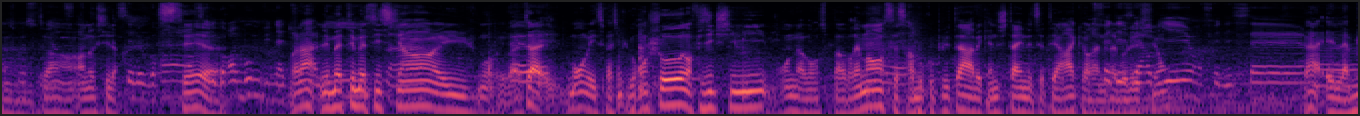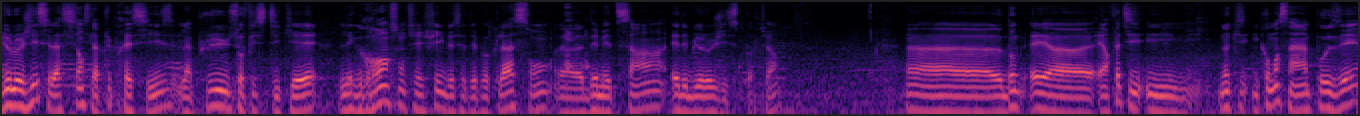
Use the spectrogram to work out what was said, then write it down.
euh, en, en Occident. C'est le grand, le boom du naturalisme. Voilà, les mathématiciens, ils- bon, bah, Ouais, bon, il se passe plus grand chose. En physique, chimie, on n'avance pas vraiment. Ça sera beaucoup plus tard avec Einstein, etc., qu'il y On aura une fait des révolution. herbiers, on fait des serres. Voilà, Et la biologie, c'est la science la plus précise, la plus sophistiquée. Les grands scientifiques de cette époque-là sont des médecins et des biologistes, quoi, tu vois. Euh, donc, et, euh, et en fait, il, donc il- commence à imposer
